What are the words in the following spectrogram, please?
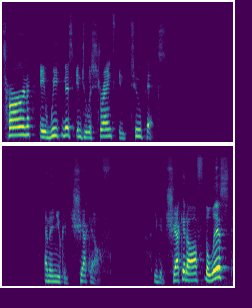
Turn a weakness into a strength in two picks. And then you could check it off. You could check it off the list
